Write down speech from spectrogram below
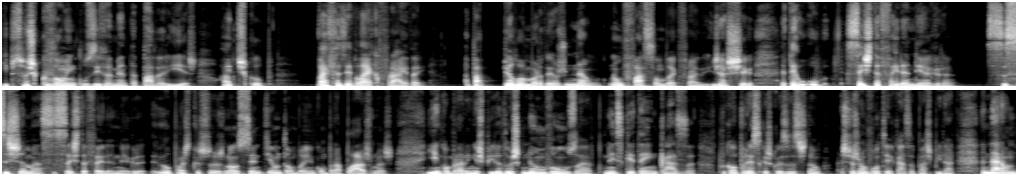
E pessoas que vão inclusivamente a padarias, ai desculpe, vai fazer Black Friday? Epá, pelo amor de Deus, não, não façam Black Friday. Já chega. Até o, o Sexta-feira Negra se se chamasse Sexta-feira Negra, eu aposto que as pessoas não se sentiam tão bem em comprar plasmas e em comprarem aspiradores que não vão usar, porque nem sequer têm em casa, porque ao preço que as coisas estão, as pessoas não vão ter casa para aspirar. Andaram.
